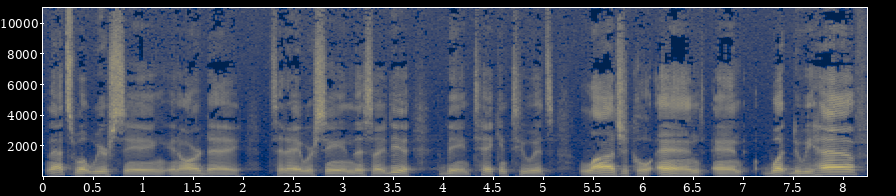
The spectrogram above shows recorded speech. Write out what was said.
And that's what we're seeing in our day today. We're seeing this idea being taken to its logical end. And what do we have?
